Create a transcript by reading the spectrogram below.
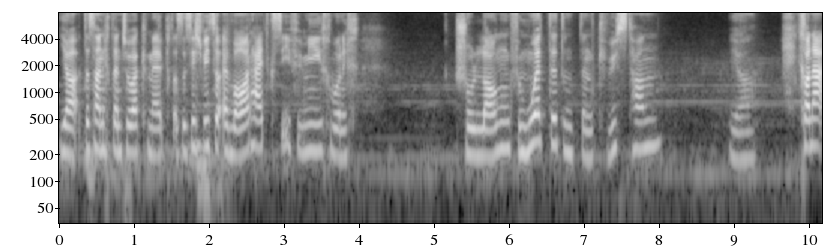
Ja, das habe ich dann schon gemerkt. Also es war wie so eine Wahrheit für mich, wo ich schon lange vermutet und dann gewusst habe. Ja. Ich habe auch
